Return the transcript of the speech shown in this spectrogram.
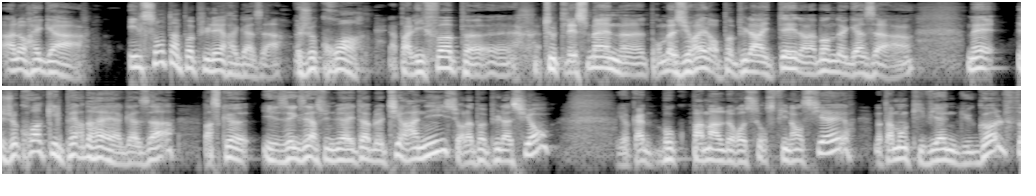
à leur égard. Ils sont impopulaires à Gaza, je crois. Il n'y a pas l'IFOP euh, toutes les semaines euh, pour mesurer leur popularité dans la bande de Gaza. Hein. Mais je crois qu'ils perdraient à Gaza parce qu'ils exercent une véritable tyrannie sur la population. Il y a quand même beaucoup, pas mal de ressources financières, notamment qui viennent du Golfe.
